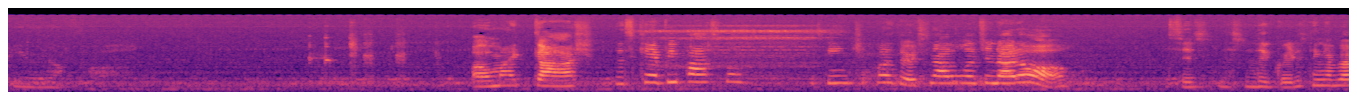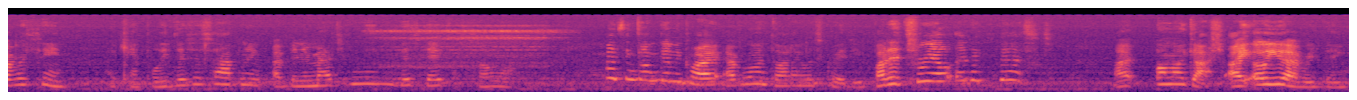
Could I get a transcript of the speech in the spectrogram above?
beautiful. Oh my gosh, this can't be possible. It's the ancient mother. It's not a legend at all. This is this is the greatest thing I've ever seen. I can't believe this is happening. I've been imagining this day for so long. I think I'm gonna cry. Everyone thought I was crazy, but it's real. It exists. I, oh my gosh, I owe you everything.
